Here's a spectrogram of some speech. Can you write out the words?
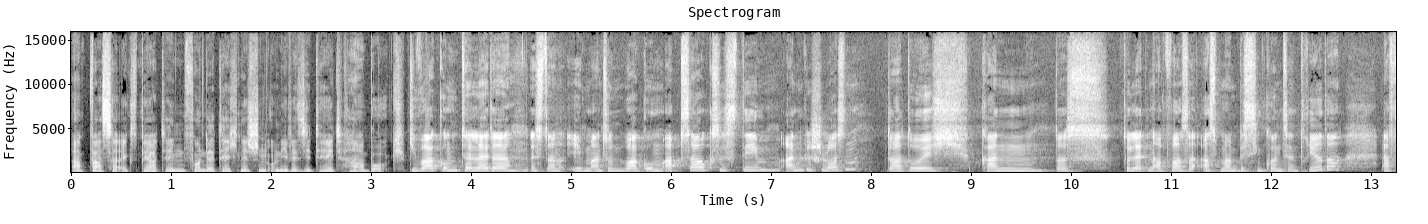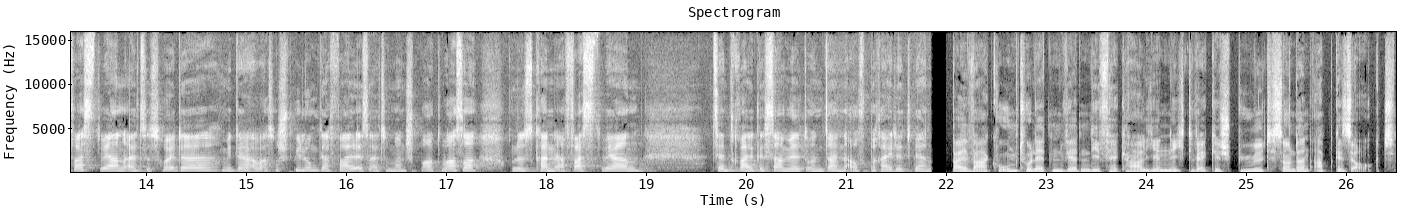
Abwasserexpertin von der Technischen Universität Harburg. Die Vakuumtoilette ist dann eben an so ein Vakuumabsaugsystem angeschlossen. Dadurch kann das Toilettenabwasser erstmal ein bisschen konzentrierter erfasst werden, als es heute mit der Wasserspülung der Fall ist. Also man spart Wasser und es kann erfasst werden, zentral gesammelt und dann aufbereitet werden. Bei Vakuumtoiletten werden die Fäkalien nicht weggespült, sondern abgesaugt.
